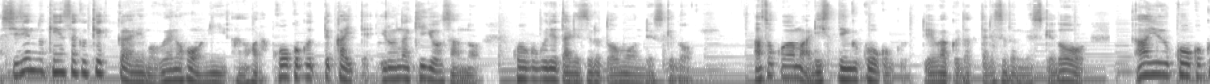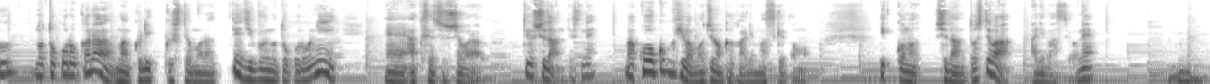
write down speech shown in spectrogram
自然の検索結果よりも上の方に、あの、ほら、広告って書いて、いろんな企業さんの広告出たりすると思うんですけど、あそこがまあリスティング広告っていう枠だったりするんですけど、ああいう広告のところからまあクリックしてもらって自分のところに、えアクセスしてもらうっていう手段ですね。まあ広告費はもちろんかかりますけども、一個の手段としてはありますよね。うん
